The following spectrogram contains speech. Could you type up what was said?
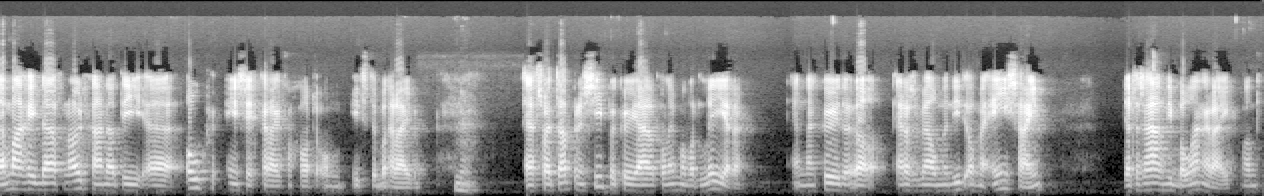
dan mag ik daarvan uitgaan dat hij uh, ook inzicht krijgt van God om iets te begrijpen. Ja. En vanuit dat principe kun je eigenlijk alleen maar wat leren. En dan kun je er wel ergens wel met niet of mee eens zijn. Dat is eigenlijk niet belangrijk. Want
